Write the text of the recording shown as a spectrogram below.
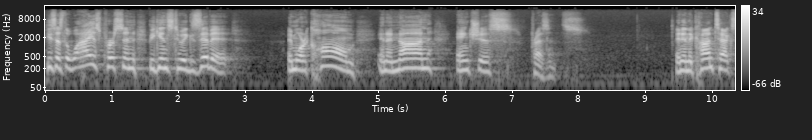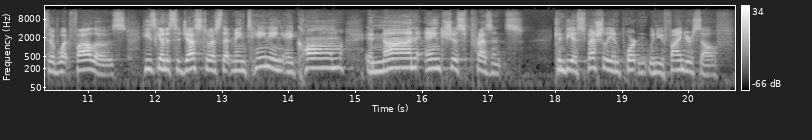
he says the wise person begins to exhibit a more calm and a non anxious presence. And in the context of what follows, he's going to suggest to us that maintaining a calm and non anxious presence can be especially important when you find yourself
